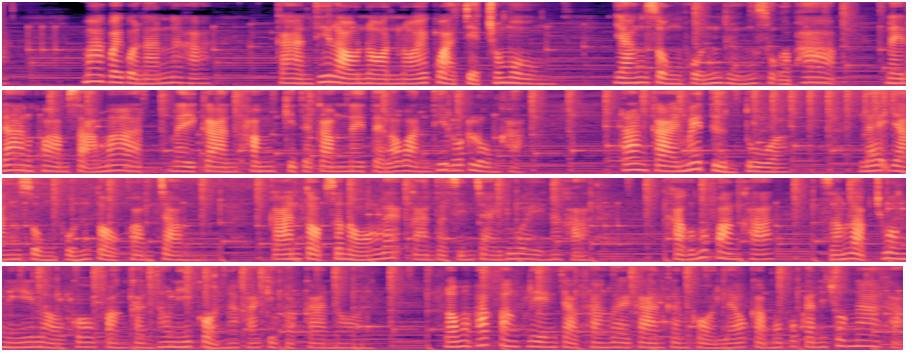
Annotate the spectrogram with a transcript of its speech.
มากไปกว่านั้นนะคะ การที่เรานอนน้อยกว่า 7 ชั่วโมง ยังส่งผลถึงสุขภาพในด้านความสามารถในการทำกิจกรรมในแต่ละวันที่ลดลงค่ะ ร่างกายไม่ตื่นตัว และยังส่งผลต่อความจำการตอบสนองและการตัดสินใจด้วยนะคะ ค่ะคุณผู้ฟังคะสำหรับช่วงนี้เราก็ฟังกันเท่านี้ก่อนนะคะ เกี่ยวกับการนอน เรามาพักฟังเพลงจากทางรายการกันก่อนแล้วกลับมาพบกันในช่วงหน้าค่ะ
